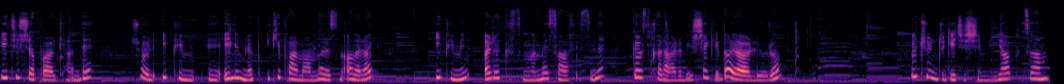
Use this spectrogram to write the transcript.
Geçiş yaparken de şöyle ipim e, elimle iki parmağımın arasını alarak ipimin ara kısmının mesafesini göz kararı bir şekilde ayarlıyorum. Üçüncü geçişimi yaptım.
